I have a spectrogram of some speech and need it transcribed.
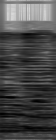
someone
